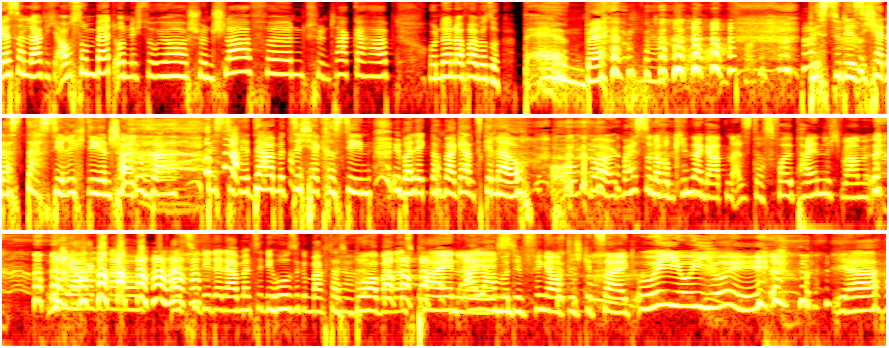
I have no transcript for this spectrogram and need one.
Gestern lag ich auch so im Bett und ich so, ja, schön schlafen, schönen Tag gehabt und dann auf einmal so, bam, bam. Ja, oh, Bist du dir sicher, dass das die richtige Entscheidung war? Bist du dir damit sicher, Christine? Überleg noch mal ganz genau. Oh fuck. Weißt du noch im Kindergarten, als das voll peinlich war mit Ja, genau. Als du dir da damals in die Hose gemacht hast, ja. boah, war das peinlich. Alle haben mit dem Finger auf dich gezeigt. Ui, ui, ui. Ja.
